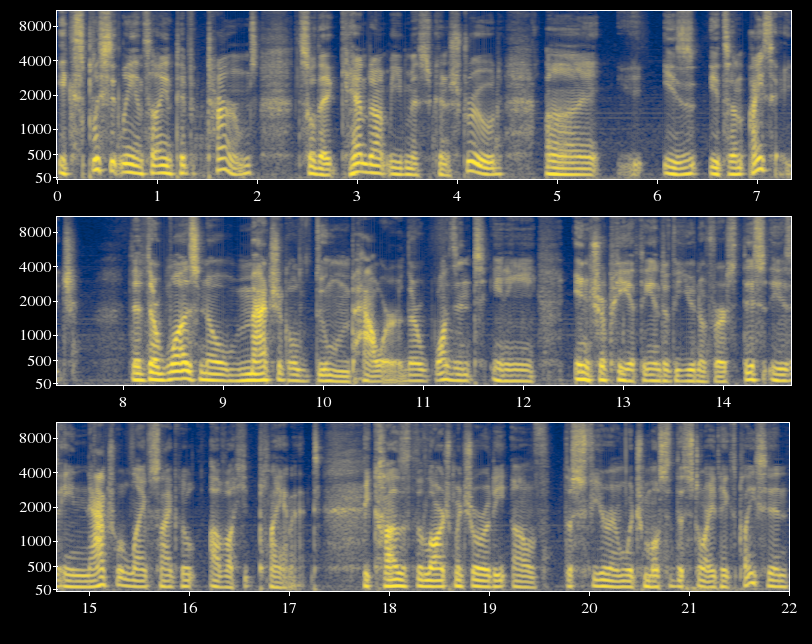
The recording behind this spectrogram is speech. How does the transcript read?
explicitly in scientific terms, so that it cannot be misconstrued, uh, is it's an ice age that there was no magical doom power. There wasn't any entropy at the end of the universe. This is a natural life cycle of a planet. Because the large majority of the sphere in which most of the story takes place in,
